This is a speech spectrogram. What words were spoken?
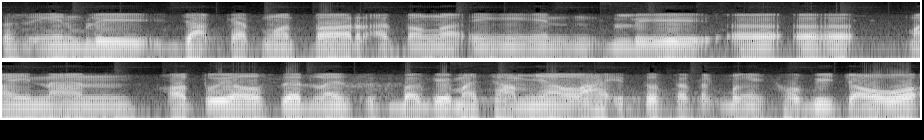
terus ingin beli jaket motor atau nggak ingin beli eh, eh, mainan Hot Wheels dan lain sebagainya macamnya lah itu tetap sebagai hobi cowok.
